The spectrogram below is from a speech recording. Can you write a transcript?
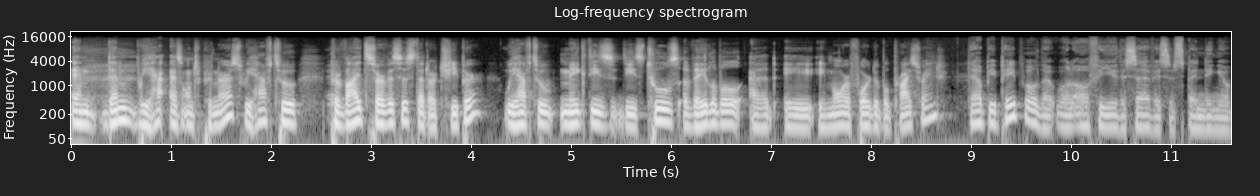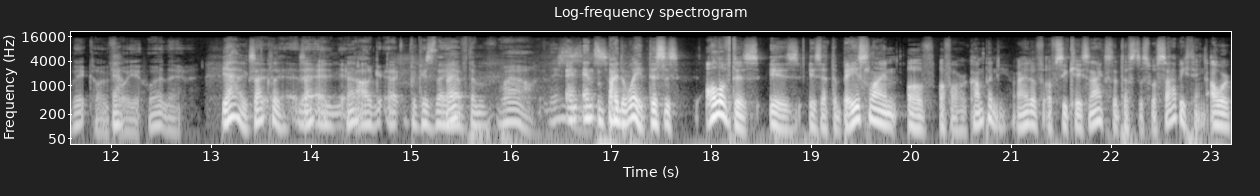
and then we ha- as entrepreneurs, we have to provide services that are cheaper. We have to make these these tools available at a, a more affordable price range. There'll be people that will offer you the service of spending your Bitcoin for you, won't there? Yeah, exactly. Exactly. yeah. Uh, because they Right. have them. Wow. And and so- by the way, this is all of this is is at the baseline of of our company, right? Of of zkSNACKs that does this wasabi thing. Our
